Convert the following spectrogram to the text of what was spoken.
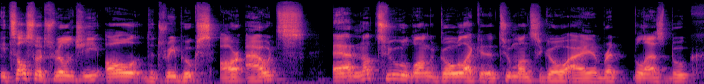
It's also a trilogy. All the three books are out. And not too long ago, like uh, two months ago, I read the last book.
